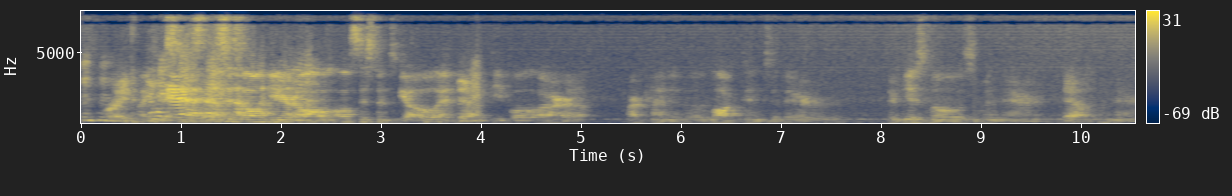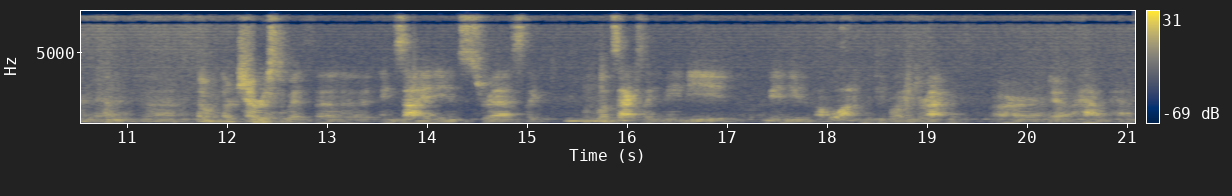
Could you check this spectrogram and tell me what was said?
Mhm. Right? Like Nice. this, is, this is all here, all, all systems go, and Yeah. like, people are are kind of uh, locked into their their gizmos when they're Yeah, when they're kind of uh, and when they're cursed checking. with uh, anxiety and stress. Like, Mhm. well, it's actually maybe maybe a lot of the people I interact with are Yeah. have have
